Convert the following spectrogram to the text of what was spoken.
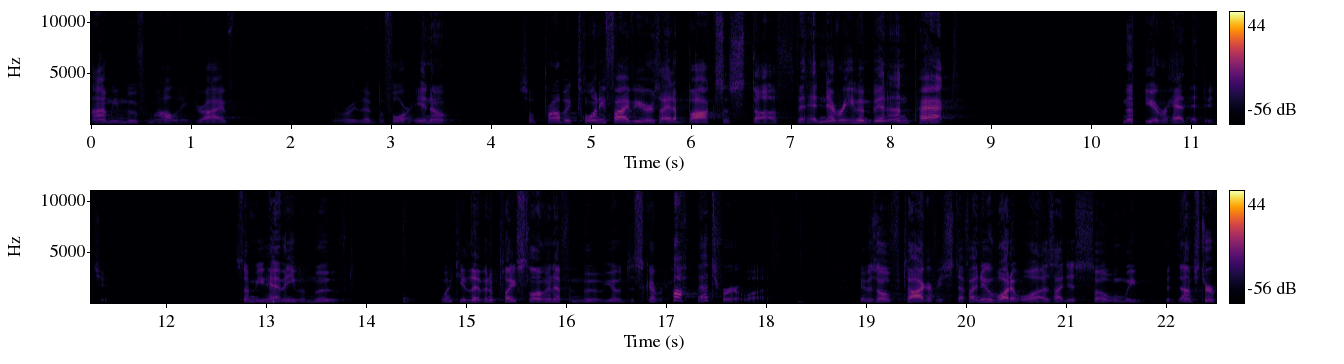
time we moved from Holiday Drive to where we lived before, you know. So, probably 25 years, I had a box of stuff that had never even been unpacked. None of you ever had that, did you? Some of you haven't even moved. Till you live in a place long enough and move, you'll discover, ha, huh, that's where it was. It was old photography stuff. I knew what it was. I just, so when we, the dumpster,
